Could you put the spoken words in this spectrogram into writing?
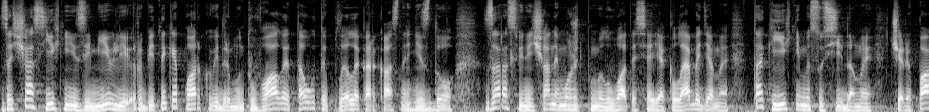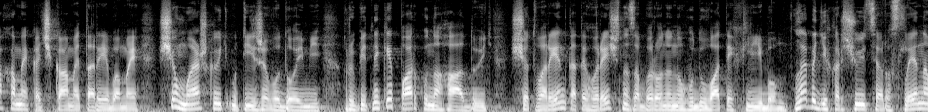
За час їхньої зимівлі робітники парку відремонтували та утеплили каркасне гніздо. Зараз вінничани можуть помилуватися як лебедями, так і їхніми сусідами черепахами, качками та рибами, що мешкають у тій же водоймі. Робітники парку нагадують, що тварин категорично заборонено годувати хлібом. Лебеді харчуються рослинами,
